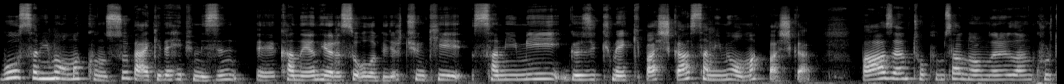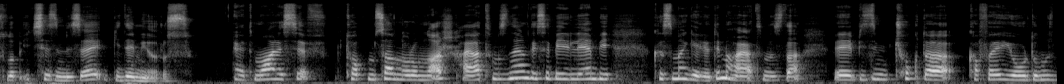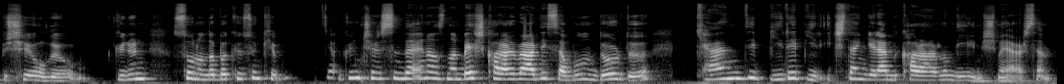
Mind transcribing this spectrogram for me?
Bu samimi olmak konusu belki de hepimizin e, kanayan yarası olabilir. Çünkü samimi gözükmek başka, samimi olmak başka. Bazen toplumsal normlardan kurtulup iç sezimize gidemiyoruz. Evet maalesef toplumsal normlar hayatımızı neredeyse belirleyen bir kısma geliyor değil mi hayatımızda? Ve bizim çok da kafaya yorduğumuz bir şey oluyor. Günün sonunda bakıyorsun ki ya gün içerisinde en azından 5 karar verdiysen bunun 4'ü kendi birebir içten gelen bir kararın değilmiş meğersem.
